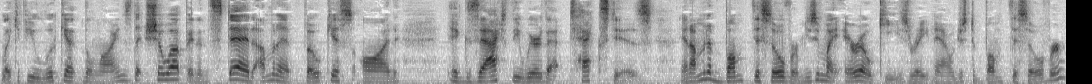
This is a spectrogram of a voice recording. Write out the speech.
Like if you look at the lines that show up, and instead I'm going to focus on exactly where that text is. And I'm going to bump this over. I'm using my arrow keys right now just to bump this over.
